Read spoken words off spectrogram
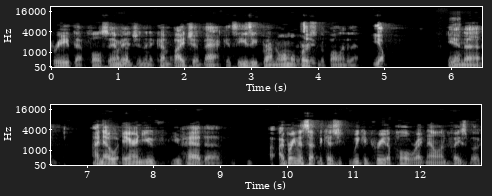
create that false image, and then it come bite you back. It's easy for a normal person to fall into that. Yep. And uh, I know, Aaron, you've you've had. Uh, I bring this up because we could create a poll right now on Facebook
